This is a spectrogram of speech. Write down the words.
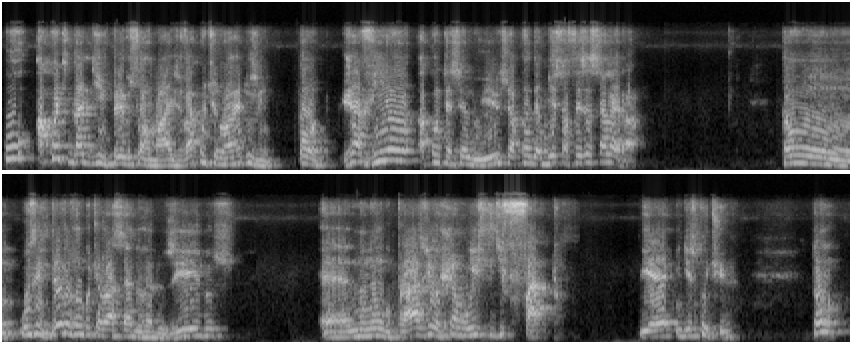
O, a quantidade de empregos formais vai continuar reduzindo. Ponto. Já vinha acontecendo isso a pandemia só fez acelerar. Então, os empregos vão continuar sendo reduzidos é, no longo prazo e eu chamo isso de fato. E é indiscutível. Então,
